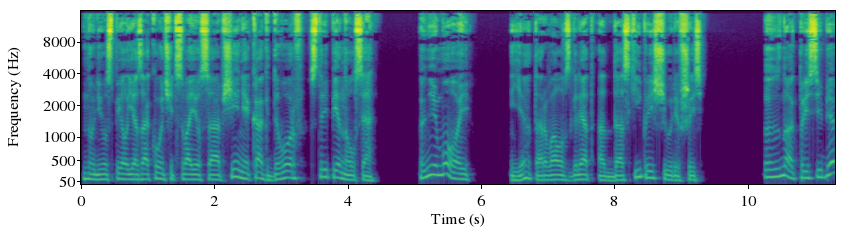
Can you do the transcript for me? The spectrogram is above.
Но не успел я закончить свое сообщение, как Дворф встрепенулся. «Не мой!» Я оторвал взгляд от доски, прищурившись. «Знак при себе?»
